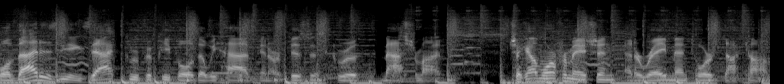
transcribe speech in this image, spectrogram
Well, that is the exact group of people that we have in our business growth mastermind. Check out more information at arraymentors.com.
